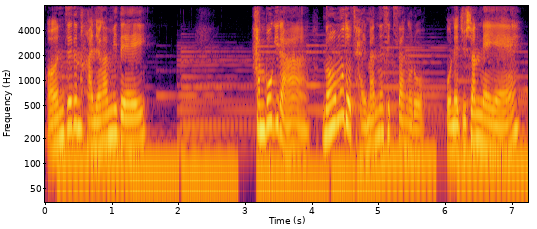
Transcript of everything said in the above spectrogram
언제든 환영합니다. 한복이랑 너무도 잘 맞는 색상으로 보내주셨네.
